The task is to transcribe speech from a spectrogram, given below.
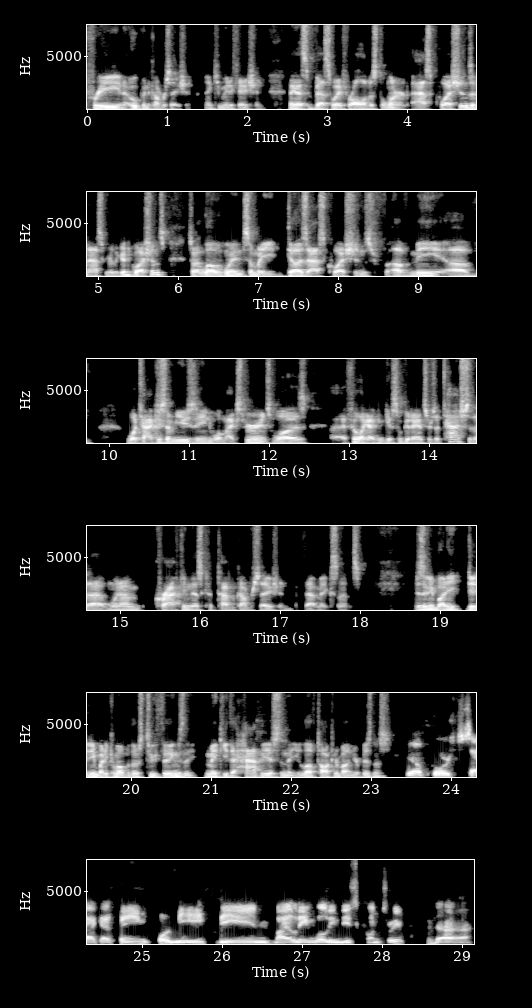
free and open conversation and communication. I think that's the best way for all of us to learn. Ask questions and ask really good questions. So I love when somebody does ask questions of me of what tactics I'm using, what my experience was. I feel like I can give some good answers attached to that when I'm crafting this type of conversation, if that makes sense. Does anybody did anybody come up with those two things that make you the happiest and that you love talking about in your business? Yeah, of course, Zach. I think for me, being bilingual in this country, that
